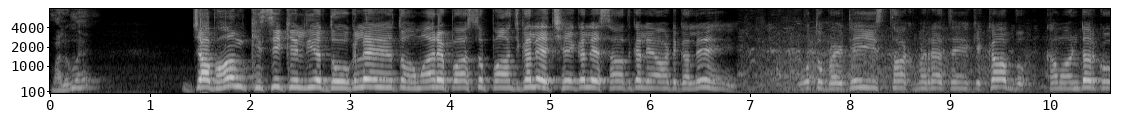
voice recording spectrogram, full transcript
मालूम है? जब हम किसी के लिए दोगले हैं तो हमारे पास तो पाँच गले छह गले सात गले आठ गले हैं। वो तो बैठे ही इस ताक में रहते हैं कि कब कमांडर को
